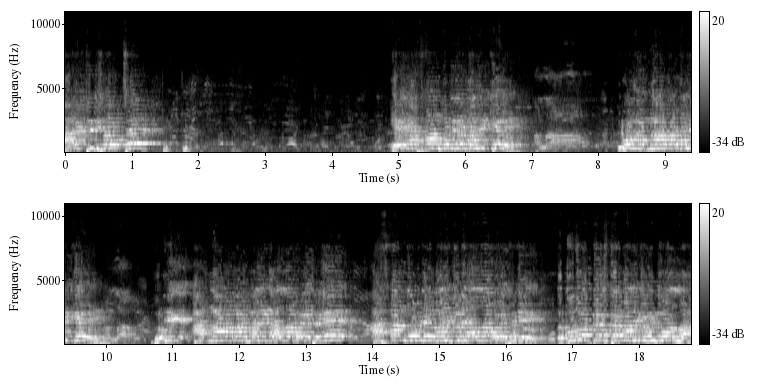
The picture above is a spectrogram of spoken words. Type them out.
আরেকটি বিষয় হচ্ছে এই আসমান জমিনের মালিককে এবং আপনার আমার মালিককে যদি আপনার আমার মালিক আল্লাহ হয়ে থাকে, আসমান জমিনের মালিক যদি আল্লাহ হয়ে থাকে, তো দুজন মালিকও কিন্তু আল্লাহ।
